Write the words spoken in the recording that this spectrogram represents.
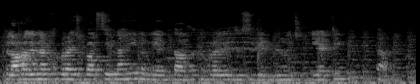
ਫਿਲਹਾਲ ਇਹਨਾਂ ਖਬਰਾਂ 'ਚ ਬਸ ਇੰਨਾ ਹੀ ਨਵੀਆਂ ਤਾਜ਼ਾ ਖਬਰਾਂ ਲਈ ਤੁਸੀਂ ਦੇਖਦੇ ਰਹੋ ਚੁੱਕੀ ਹੈ ਟੀਵੀ ਧੰਨਵਾਦ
